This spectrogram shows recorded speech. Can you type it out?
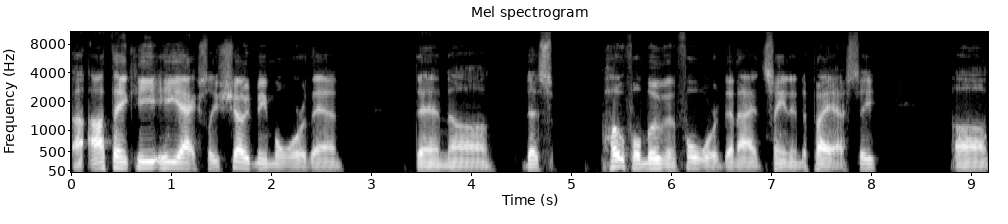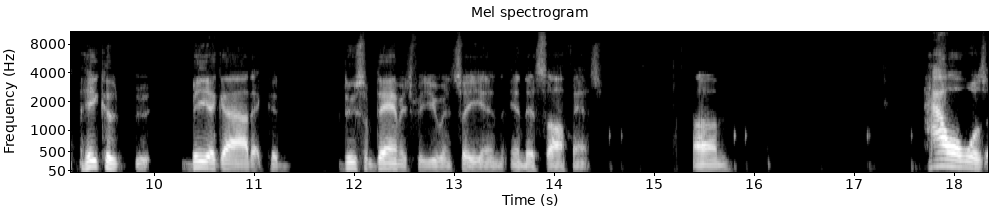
I, I think he he actually showed me more than than uh, that's hopeful moving forward than I had seen in the past. He uh, he could be a guy that could do some damage for UNC in in this offense. Um, Howell was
